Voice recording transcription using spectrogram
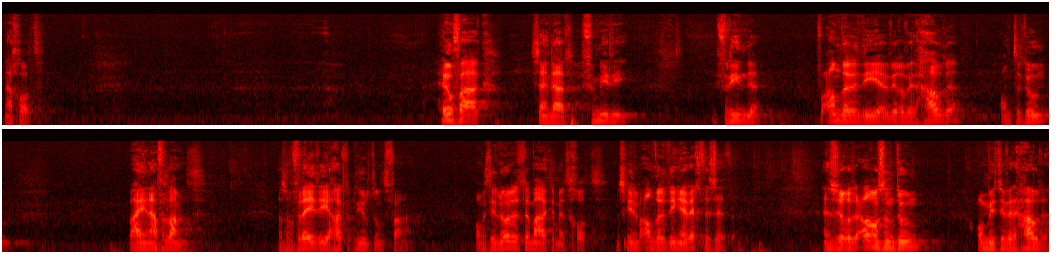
naar God. Heel vaak zijn daar familie, vrienden of anderen die je willen weerhouden om te doen waar je naar verlangt. Als een vrede je hart opnieuw te ontvangen. Om het in orde te maken met God. Misschien om andere dingen recht te zetten. En ze zullen er alles aan doen om je te weerhouden.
